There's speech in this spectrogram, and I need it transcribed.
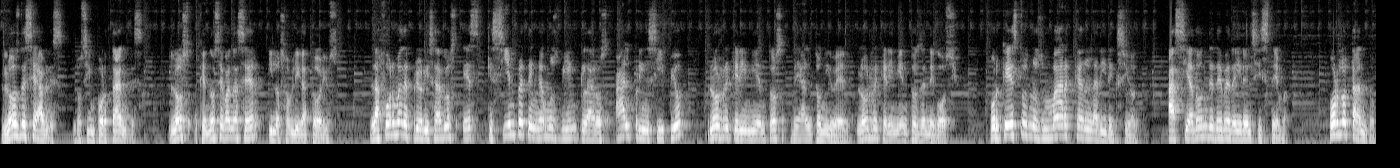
Los deseables, los importantes, los que no se van a hacer y los obligatorios. La forma de priorizarlos es que siempre tengamos bien claros al principio los requerimientos de alto nivel, los requerimientos de negocio, porque estos nos marcan la dirección, hacia dónde debe de ir el sistema. Por lo tanto,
